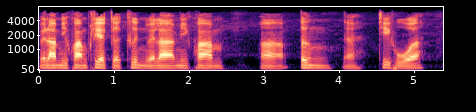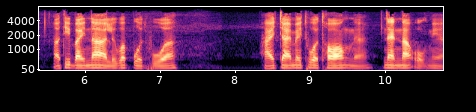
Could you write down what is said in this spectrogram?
เวลามีความเครียดเกิดขึ้น เวลามีความตึงนะที่หัวที่ใบหน้าหรือว่าปวดหัว หายใจไม่ทั่วท้องนะแน่นหน้าอกเนี่ย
